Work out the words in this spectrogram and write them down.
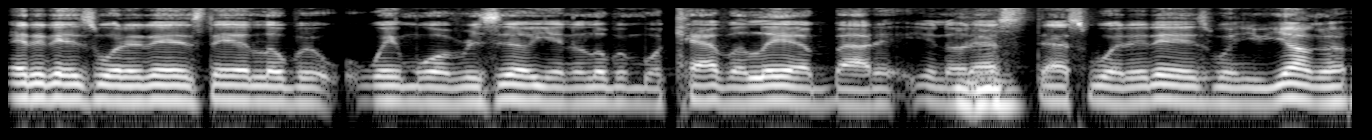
and it is what it is. They're a little bit way more resilient, a little bit more cavalier about it. You know, that's that's what it is when you're younger.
